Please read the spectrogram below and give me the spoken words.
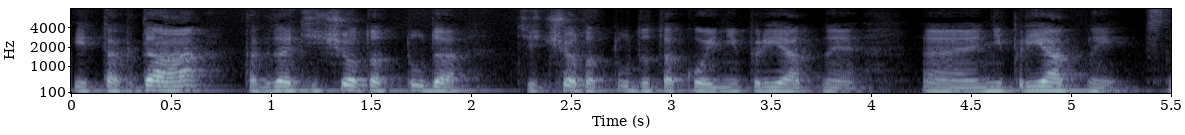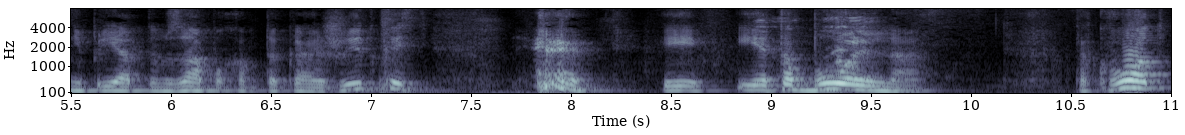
и тогда, тогда течет оттуда, течет оттуда такой неприятный, э, неприятный, с неприятным запахом такая жидкость, и, и это больно. Так вот,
